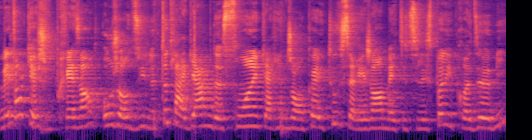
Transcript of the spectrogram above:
mettons que je vous présente aujourd'hui toute la gamme de soins Karine Jonka et tout, vous serez genre mais tu utilises pas les produits Omi?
